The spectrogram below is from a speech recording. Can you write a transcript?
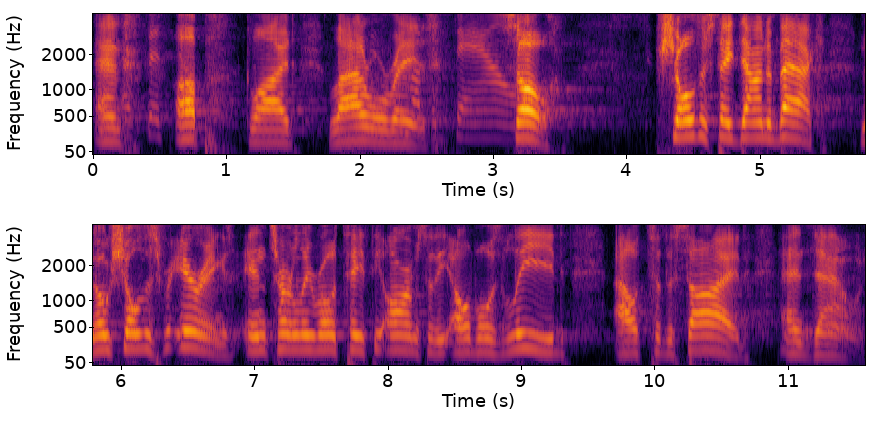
And up, glide, lateral raise. So, shoulders stay down and back. No shoulders for earrings. Internally rotate the arms so the elbows lead out to the side and down.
